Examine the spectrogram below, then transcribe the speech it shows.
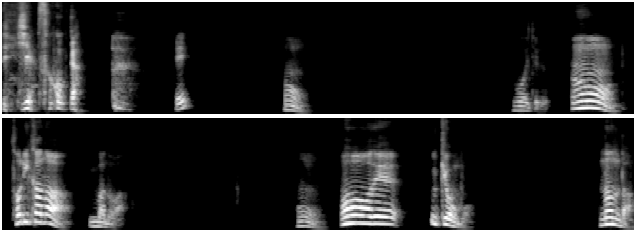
いや、そこか。え？うん。動いてる。うん。鳥かな？今のは。うん。ああ、で、右京も。なんだ？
